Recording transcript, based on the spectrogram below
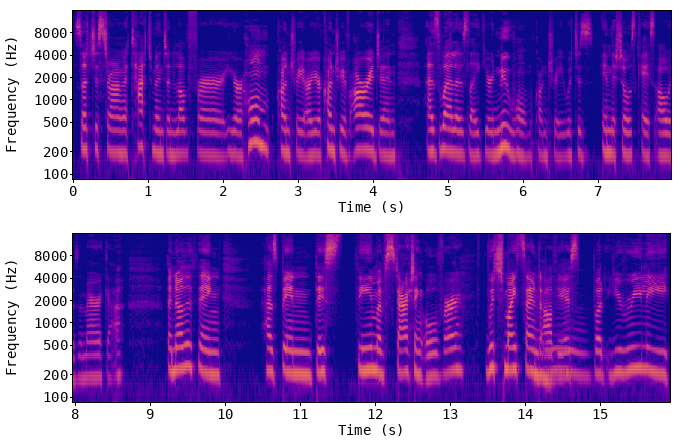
such a strong attachment and love for your home country or your country of origin, as well as like your new home country, which is in the show's case always America. Another thing has been this theme of starting over, which might sound obvious, but you really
